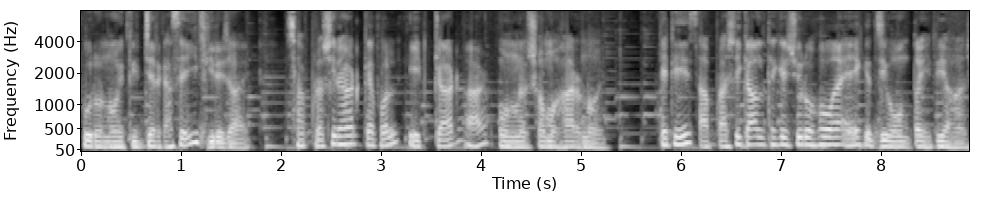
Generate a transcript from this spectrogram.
পুরনো ঐতিহ্যের কাছেই ফিরে যায়। সাপরাশির হাট কেবল ইটকাট আর পণ্যের সমাহার নয়। এটি সাপরাশি কাল থেকে শুরু হওয়া এক জীবন্ত ইতিহাস।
